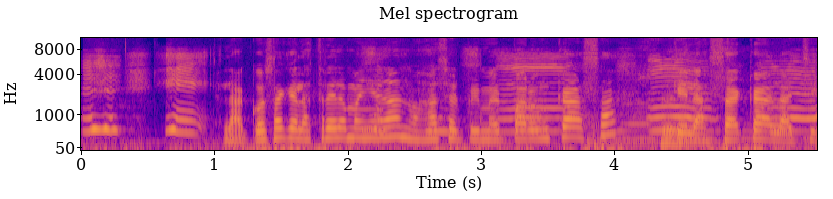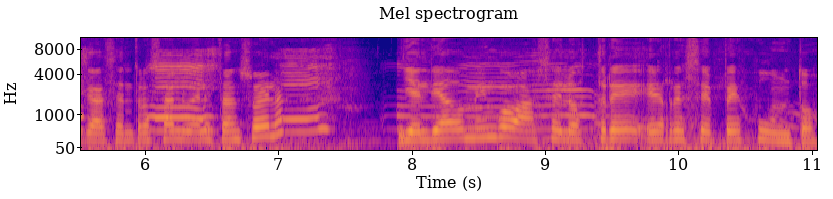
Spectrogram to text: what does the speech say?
La cosa que a las 3 de la mañana nos hace el primer paro en casa, que la saca la chica del Centro de Salud de la Estanzuela, y el día domingo hace los tres RCP juntos.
